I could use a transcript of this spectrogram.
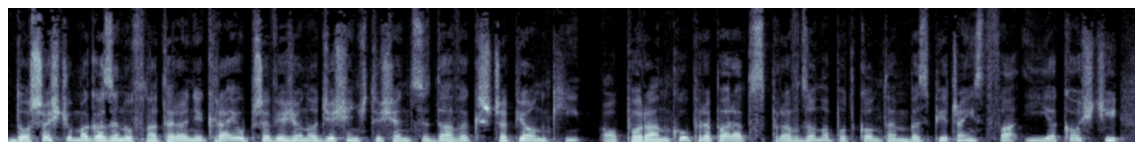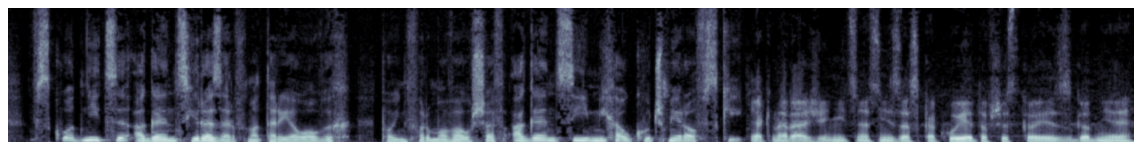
Do sześciu magazynów na terenie kraju przewieziono 10 tysięcy dawek szczepionki. O poranku preparat sprawdzono pod kątem bezpieczeństwa i jakości w składnicy Agencji Rezerw Materiałowych, poinformował szef agencji Michał Kuczmierowski. Jak na razie nic nas nie zaskakuje, to wszystko jest zgodnie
